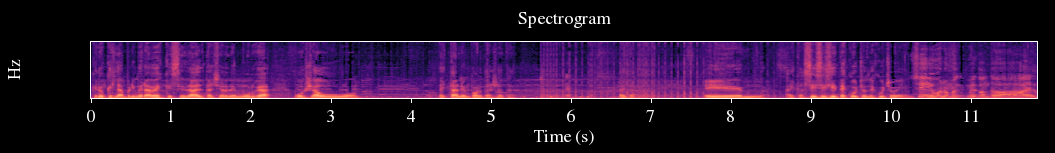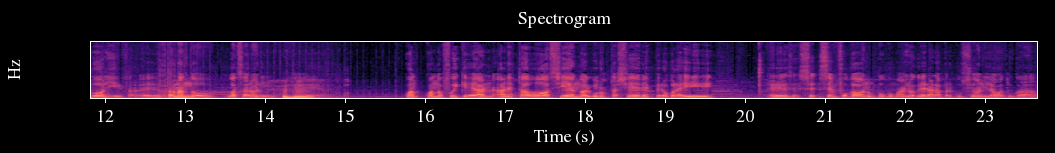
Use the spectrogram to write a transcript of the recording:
creo que es la primera vez que se da el taller de Murga o ya hubo. Ahí está, no importa, ya está. Ahí está. ahí está, sí, sí, sí, te escucho, te escucho bien. Sí, bueno, me, contaba el boli, Fernando Guazzaroni cuando, fui que han, estado haciendo algunos talleres, pero por ahí eh, se, enfocaban un poco más en lo que era la percusión y la batucada.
